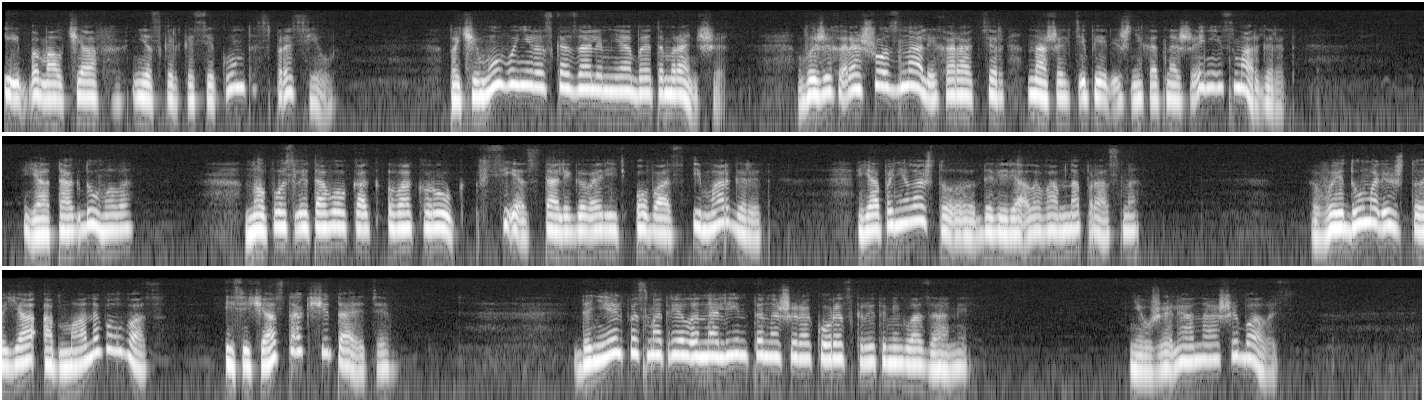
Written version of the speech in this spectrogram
и, помолчав несколько секунд, спросил. «Почему вы не рассказали мне об этом раньше? Вы же хорошо знали характер наших теперешних отношений с Маргарет». «Я так думала. Но после того, как вокруг все стали говорить о вас и Маргарет, я поняла, что доверяла вам напрасно». «Вы думали, что я обманывал вас? И сейчас так считаете?» Даниэль посмотрела на Линтона широко раскрытыми глазами. Неужели она ошибалась?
